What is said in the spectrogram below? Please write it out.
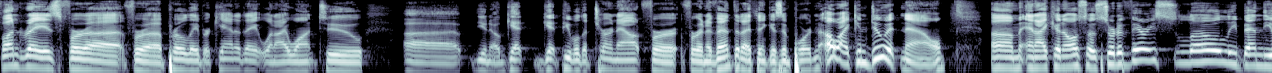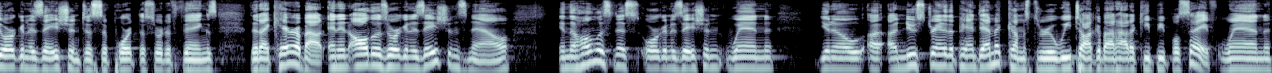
fundraise for a for a pro labor candidate, when I want to, uh, you know, get get people to turn out for for an event that I think is important. Oh, I can do it now, um, and I can also sort of very slowly bend the organization to support the sort of things that I care about. And in all those organizations now, in the homelessness organization, when you know a, a new strain of the pandemic comes through, we talk about how to keep people safe. When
